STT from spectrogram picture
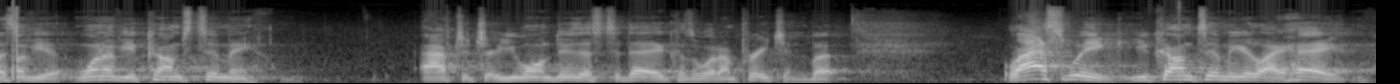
One of you, one of you comes to me after church. You won't do this today because of what I'm preaching, but last week you come to me, you're like, hey,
